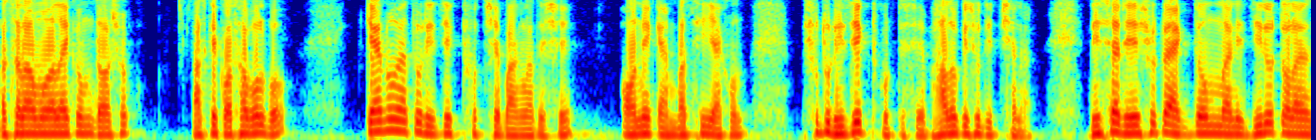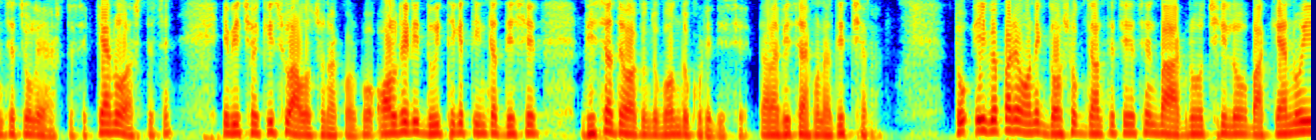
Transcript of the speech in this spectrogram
আসসালামু আলাইকুম দর্শক, আজকে কথা বলব কেন এত রিজেক্ট হচ্ছে বাংলাদেশে? অনেক অ্যাম্বাসি এখন শুধু রিজেক্ট করতেছে, ভালো কিছু দিচ্ছে না। ভিসার রেশিওটা একদম মানে জিরো টলারেন্সে চলে আসতেছে। কেন আসতেছে? এ বিষয়ে কিছু আলোচনা করব। অলরেডি দুই থেকে তিনটা দেশের ভিসা দেওয়া কিন্তু বন্ধ করে দিচ্ছে। তারা ভিসা এখন আর দিচ্ছে না। তো এই ব্যাপারে অনেক দর্শক জানতে চেয়েছেন বা আগ্রহ ছিল বা কেনই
